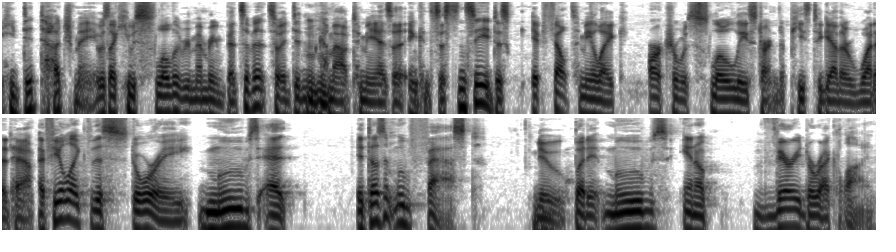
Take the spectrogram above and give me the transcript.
he did touch me. It was like he was slowly remembering bits of it, so it didn't Mhm. come out to me as an inconsistency. It just it felt to me like Archer was slowly starting to piece together what had happened. I feel like this story moves at, it doesn't move fast, No. but it moves in a very direct line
